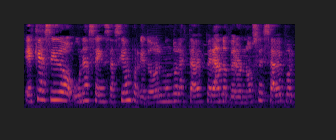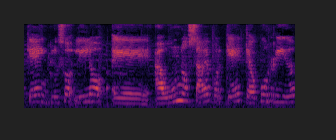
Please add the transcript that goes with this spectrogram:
Es que ha sido una sensación porque todo el mundo la estaba esperando, pero no se sabe por qué. Incluso Lilo eh, aún no sabe por qué, qué ha ocurrido.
